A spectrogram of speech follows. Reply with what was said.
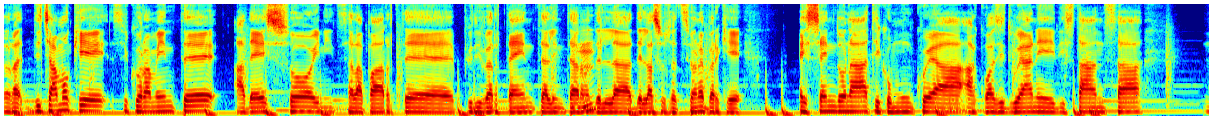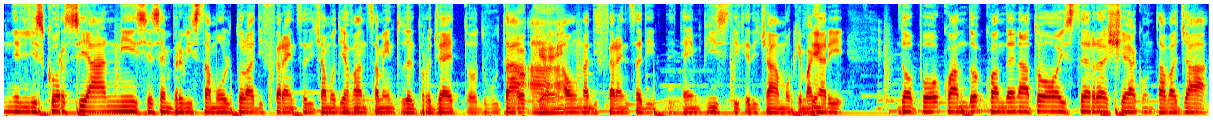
Allora, diciamo che sicuramente adesso inizia la parte più divertente all'interno Mm. della- dell'associazione perché essendo nati comunque a, a quasi due anni di distanza, negli scorsi anni si è sempre vista molto la differenza diciamo di avanzamento del progetto dovuta Ok. a, a una differenza di, di tempistiche diciamo che Sì. magari dopo quando, quando è nato Oyster Shea contava già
